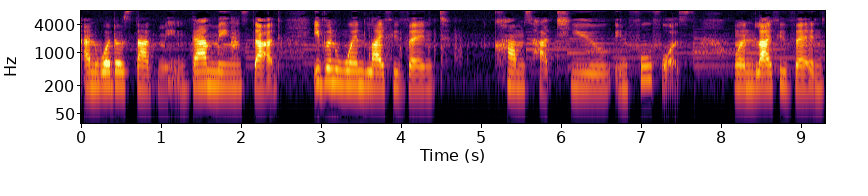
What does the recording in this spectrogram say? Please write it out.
And what does that mean? That means that even when life event comes at you in full force, when life event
